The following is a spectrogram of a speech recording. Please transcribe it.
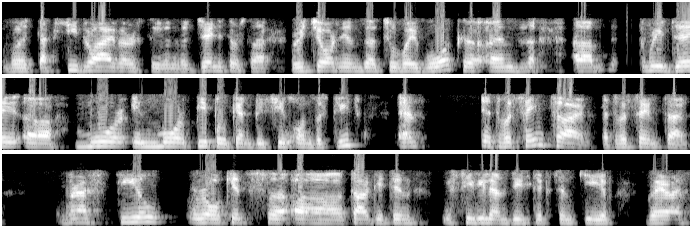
the taxi drivers, even the janitors are returning to their work, and um, every day more and more people can be seen on the streets. And at the same time, at the same time, there are still rockets uh, targeting civilian districts in Kiev. There are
